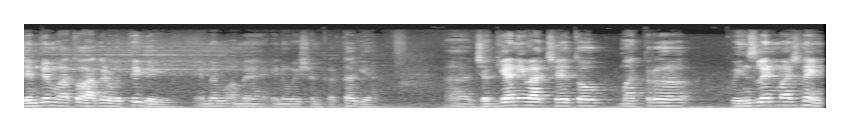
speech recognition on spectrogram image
જેમ જેમ વાતો આગળ વધતી ગઈ એમ એમ અમે ઇનોવેશન કરતા ગયા. જગ્યાની વાત છે તો માત્ર ક્વિન્સલેન્ડમાં જ નહીં,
